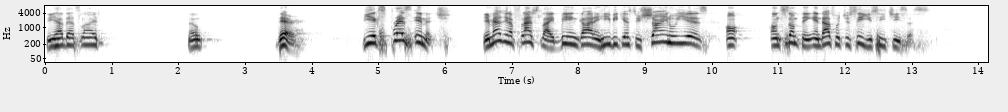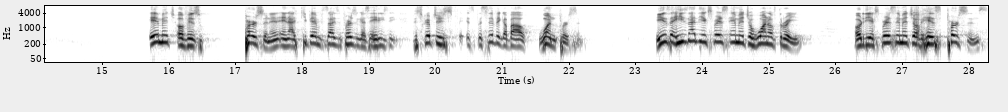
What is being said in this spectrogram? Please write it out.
Do you have that slide? No? There. The express image. Imagine a flashlight being God and He begins to shine who He is on, on something, and that's what you see. You see Jesus. Image of his person. And, and I keep emphasizing person because the scripture is specific about one person. He is, he's not the express image of one of three or the express image of his persons,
